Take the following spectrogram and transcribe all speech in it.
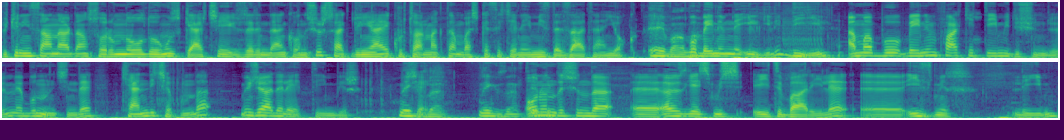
bütün insanlardan sorumlu olduğumuz gerçeği üzerinden konuşursak dünyayı kurtarmaktan başka seçeneğimiz de zaten yok. Eyvallah. Bu benimle ilgili değil ama bu benim fark ettiğimi düşündüğüm ve bunun içinde kendi çapımda mücadele ettiğim bir ne şey. Güzel. Ne güzel. Tebrik. Onun dışında e, özgeçmiş itibariyle e, İzmirliyim.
